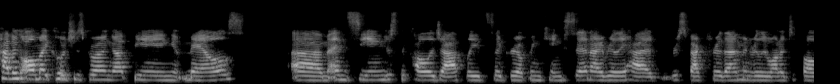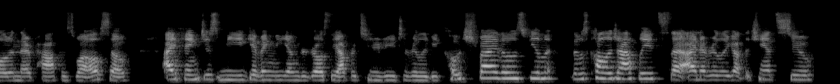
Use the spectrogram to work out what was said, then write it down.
having all my coaches growing up being males um, and seeing just the college athletes that grew up in Kingston, I really had respect for them and really wanted to follow in their path as well. So I think just me giving the younger girls the opportunity to really be coached by those field, those college athletes that I never really got the chance to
